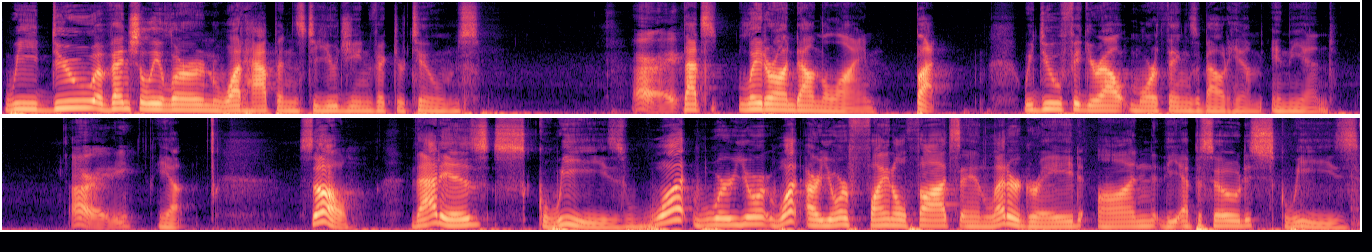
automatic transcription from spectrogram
We do eventually learn what happens to Eugene Victor Tooms. All right. That's later on down the line, but we do figure out more things about him in the end. All righty. Yep. So that is Squeeze. What were your what are your final thoughts and letter grade on the episode Squeeze?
